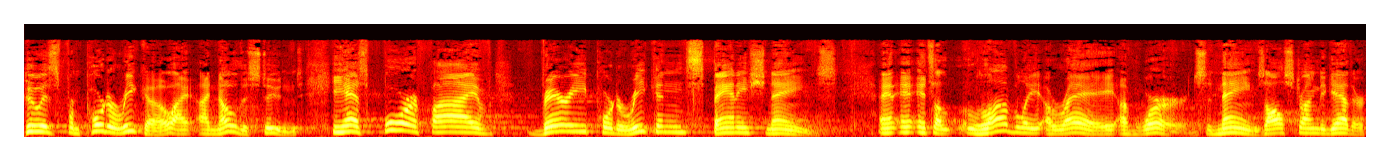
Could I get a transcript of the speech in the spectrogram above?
who is from Puerto Rico. I, I, know the student. He has four or five very Puerto Rican Spanish names. And it's a lovely array of words, names all strung together.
